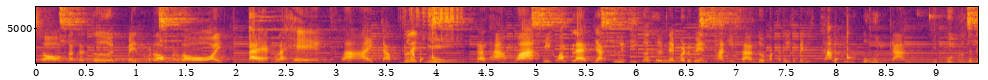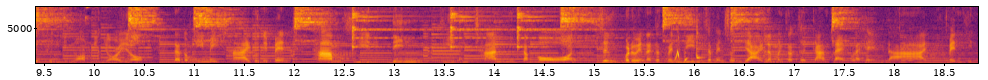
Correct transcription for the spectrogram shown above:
เซอกก็จะเกิดเป็นร่องรอย แตกระแหงคล้ายกับเกล็ดงูแต่ถามว่ามีความแปลกอย่างอื่นอีกก็คือในบริเวณภาคอีสานโดยปกติจะเป็นถ้ำหินปูนกัน คุณก็คือนึกถึงหินงอกหินย้อยเนาะแต่ตรงนี้ไม่ใช่ตรงนี้เป็นถ้ำหินดินหินชั้นหินตะกอนซึ่งบริเวณนั้นก็จะเป็นดินจะเป็นส่วนใหญ่แล้วมันก็เกิดการแตกระแหงได้ เป็นหิน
